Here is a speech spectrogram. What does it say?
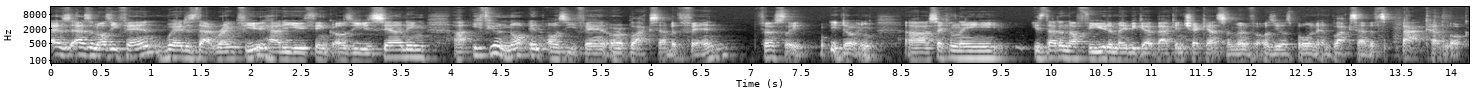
as, as an Ozzy fan, where does that rank for you? How do you think Ozzy is sounding? Uh, if you're not an Ozzy fan or a Black Sabbath fan, firstly, what are you doing? Uh, secondly, is that enough for you to maybe go back and check out some of Ozzy Osbourne and Black Sabbath's back catalogue?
